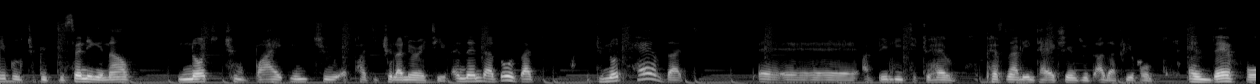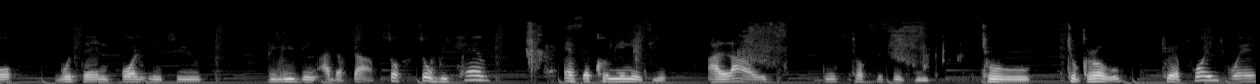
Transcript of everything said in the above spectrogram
able to be discerning enough not to buy into a particular narrative. And then there are those that do not have that uh, ability to have personal interactions with other people and therefore would then fall into believing other stuff. So so we have as a community allowed this toxicity to to grow to a point where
